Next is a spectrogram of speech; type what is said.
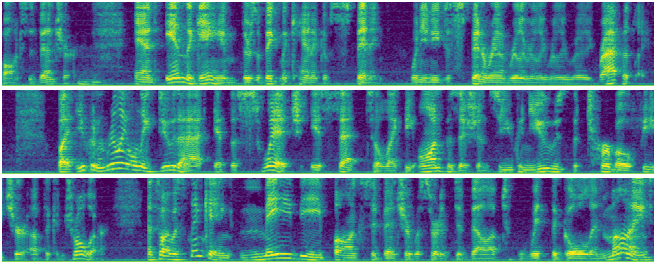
Bonk's Adventure. Mhm. And in the game, there's a big mechanic of spinning when you need to spin around really, really, really, really rapidly. But you can really only do that if the switch is set to like the on position, so you can use the turbo feature of the controller. And so I was thinking maybe Bonk's Adventure was sort of developed with the goal in mind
